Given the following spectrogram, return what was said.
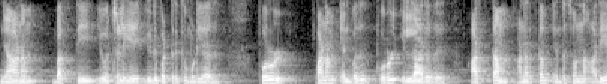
ஞானம் பக்தி இவற்றிலேயே ஈடுபட்டிருக்க முடியாது. பொருள் பணம் என்பது பொருள் இல்லாதது. அர்த்தம் அனர்த்தம் என்று சொன்ன அதே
